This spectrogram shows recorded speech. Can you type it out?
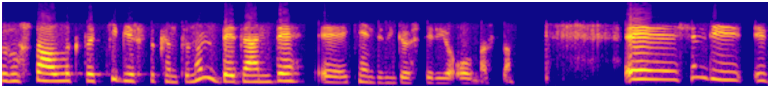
Ruhsallıktaki bir sıkıntının bedende e, kendini gösteriyor olması. E, şimdi e,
